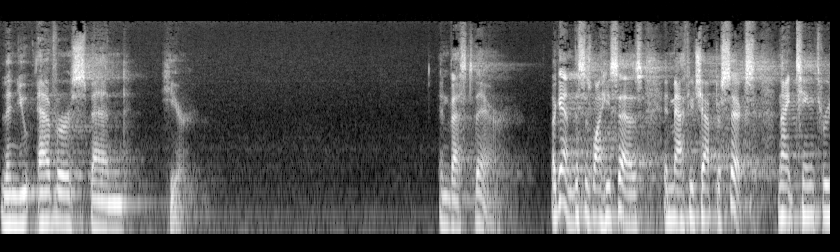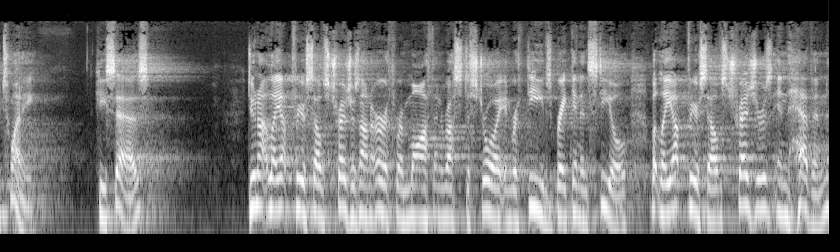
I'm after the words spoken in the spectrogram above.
than you ever spend here. Invest there. Again, this is why he says in Matthew chapter 6, 19 through 20, he says, do not lay up for yourselves treasures on earth where moth and rust destroy and where thieves break in and steal, but lay up for yourselves treasures in heaven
